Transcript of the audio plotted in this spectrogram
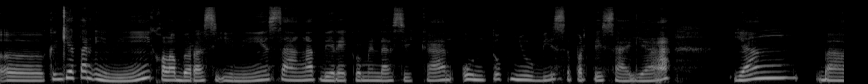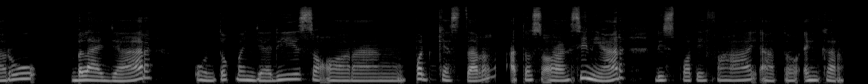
Uh, kegiatan ini, kolaborasi ini sangat direkomendasikan untuk newbie seperti saya yang baru belajar untuk menjadi seorang podcaster atau seorang senior di Spotify atau Anchor.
